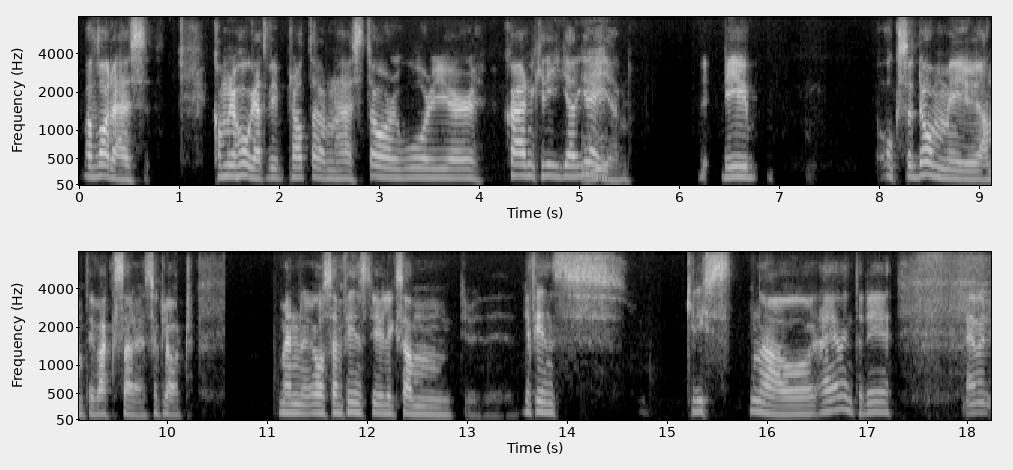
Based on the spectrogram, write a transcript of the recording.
vad var det här, kommer du ihåg att vi pratade om den här Star Warrior stjärnkrigargrejen? Det, det är ju, också de är ju antivaxare såklart. Men, och sen finns det ju liksom, det finns kristna och, nej jag vet inte, det är, Nej, men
